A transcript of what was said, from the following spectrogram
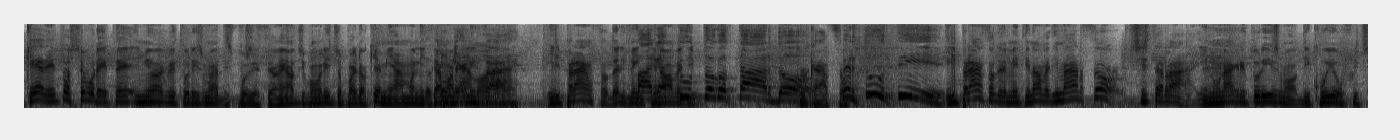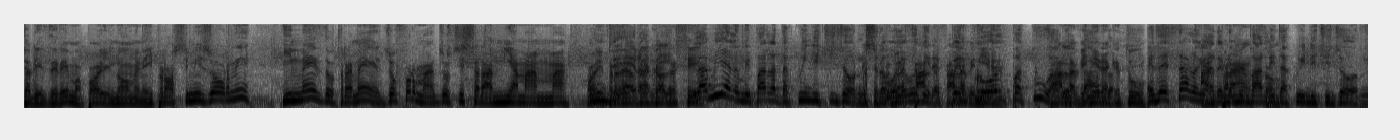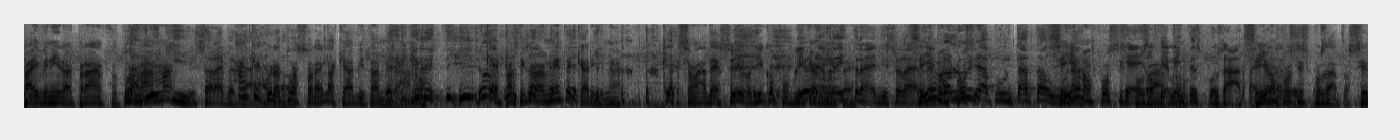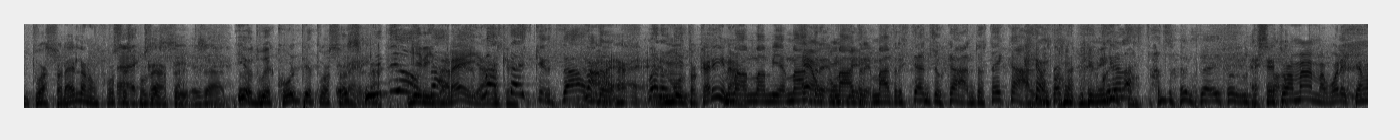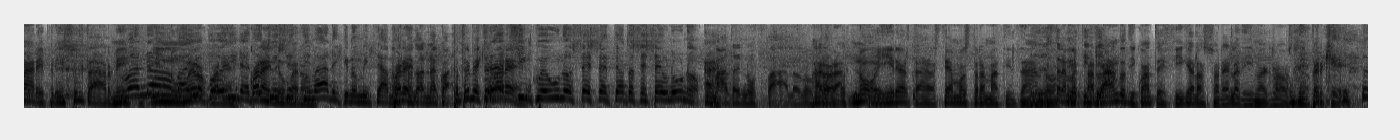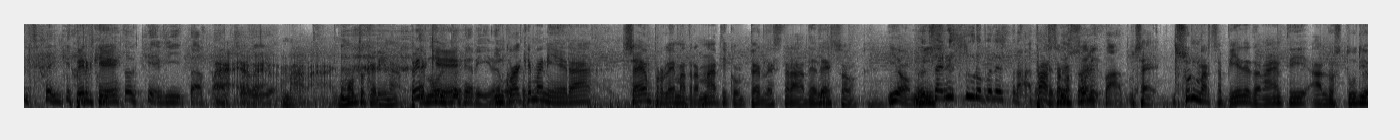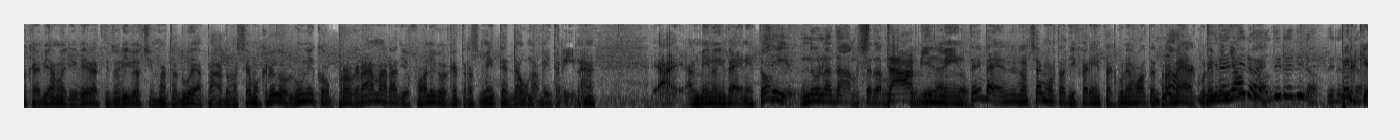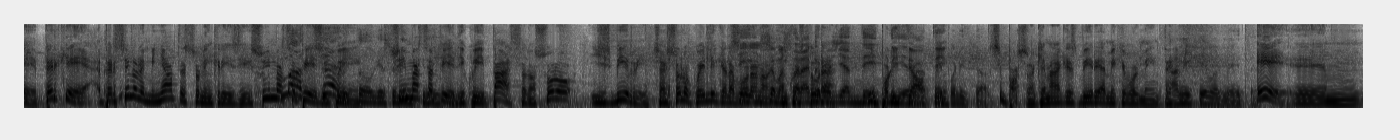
che ha detto se volete il mio agriturismo è a disposizione oggi pomeriggio poi lo chiamiamo iniziamo chiamiamo, a organizzare il pranzo del Paga 29 di tutto Gottardo! Col cazzo. Per tutti! il pranzo del 29 di marzo si terrà in un agriturismo di cui ufficializzeremo poi il nome nei prossimi giorni. In mezzo tra me e Gio Formaggio ci sarà mia mamma. Poi tra le altre cose, sì. La mia non mi parla da 15 giorni, te lo volevo fa- dire, per venire. colpa tua. Falla venire anche tu. Ed è strano che Al non mi pranzo. parli da 15 giorni. Fai venire al pranzo tua La mamma. Vicky sarebbe anche bello. quella tua sorella che abita a Milano. che è particolarmente carina. Che insomma, adesso io lo dico Io pubblicamente. ne avrei tre di sorelle, Se io però lui fossi- ne ha puntata una. Se io non fossi che sposato, ovviamente sposata. Se io non fossi sposato, se tua sorella non fosse Ecco, sposata, sì, esatto. io due colpi a tua sorella. Sei idiota! Glieli darei Ma anche. stai scherzando? No, è- è Ma non molto ti- carina. Mamma mia, È madre, madre, madre, stiamo giocando, stai È complimento. Quella io non lo E se so. tua mamma vuole chiamare per insultarmi, Ma il no, ma numero io qual è? poverina, Qual è da il due numero? settimane che non mi chiama Qual è- sta donna qua. Potrebbe chiamare 351 678 6611 Eh. Madre non fallo, non Allora, fallo, ti noi prego. in realtà stiamo sdrammatizzando e parlando di quanto è figa la sorella di Ima Grosny perché? perché Che vita faccio Eh, io. ma- ma- molto carina perché molto carina, in molto qualche carina. maniera c'è un problema drammatico per le strade adesso io Non mi c'è nessuno per le strade. Passano solo cioè, sul marciapiede davanti allo studio che abbiamo in Riviera Tito Livio 52 a Padova. Siamo credo l'unico programma radiofonico che trasmette da una vetrina, almeno in Veneto. Sì, non ad Amsterdam. Stabilmente, diretto. beh, non c'è molta differenza alcune volte tra No, me e alcune direi di mignotte. no, direi di no, direi di Perché? Perché persino le mignotte sono in crisi. Sui marciapiedi certo qui, sui marciapiedi qui passano solo gli sbirri, cioè solo quelli che Sì, lavorano insomma, in questura, gli addetti, i poliziotti. esatto, i poliziotti. Si possono chiamare anche sbirri amichevolmente. Amichevolmente. E ehm,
